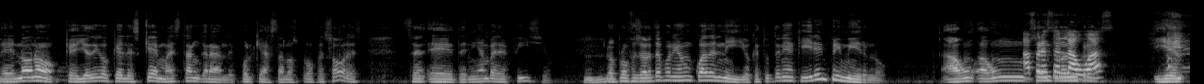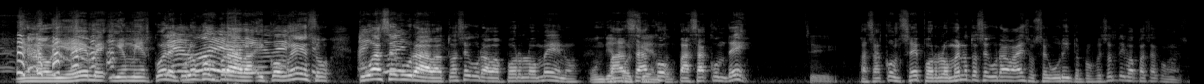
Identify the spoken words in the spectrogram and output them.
Eh, no, no, que yo digo que el esquema es tan grande porque hasta los profesores se- eh, tenían beneficio. Los profesores te ponían un cuadernillo que tú tenías que ir a imprimirlo a un, a un Ah, pero de la UAS. Y en, y en la OIM y en mi escuela, y tú lo comprabas, en y con eso tú asegurabas, tú asegurabas por lo menos Un pasar 10%. con, pasar con D. Sí. Pasar con C, por lo menos te aseguraba eso, segurito. El profesor te iba a pasar con eso.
